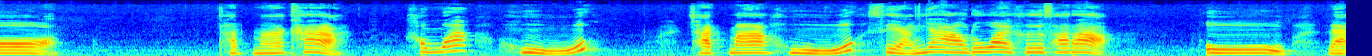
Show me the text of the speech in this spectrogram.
อ ถัดมาค่ะคำว่า หู ชัดมากหู เสียงยาวด้วยคือสระอู และ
